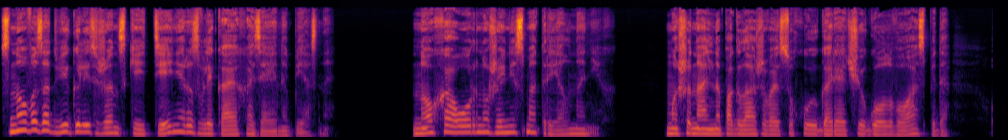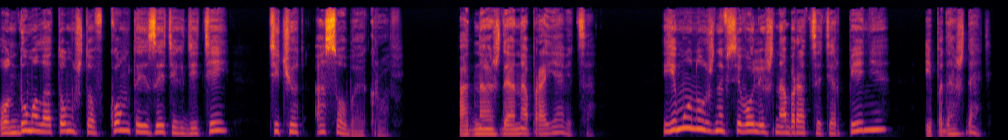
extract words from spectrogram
снова задвигались женские тени, развлекая хозяина бездны. Но Хаорн уже не смотрел на них. Машинально поглаживая сухую горячую голову Аспида, он думал о том, что в ком-то из этих детей течет особая кровь. Однажды она проявится. Ему нужно всего лишь набраться терпения и подождать.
